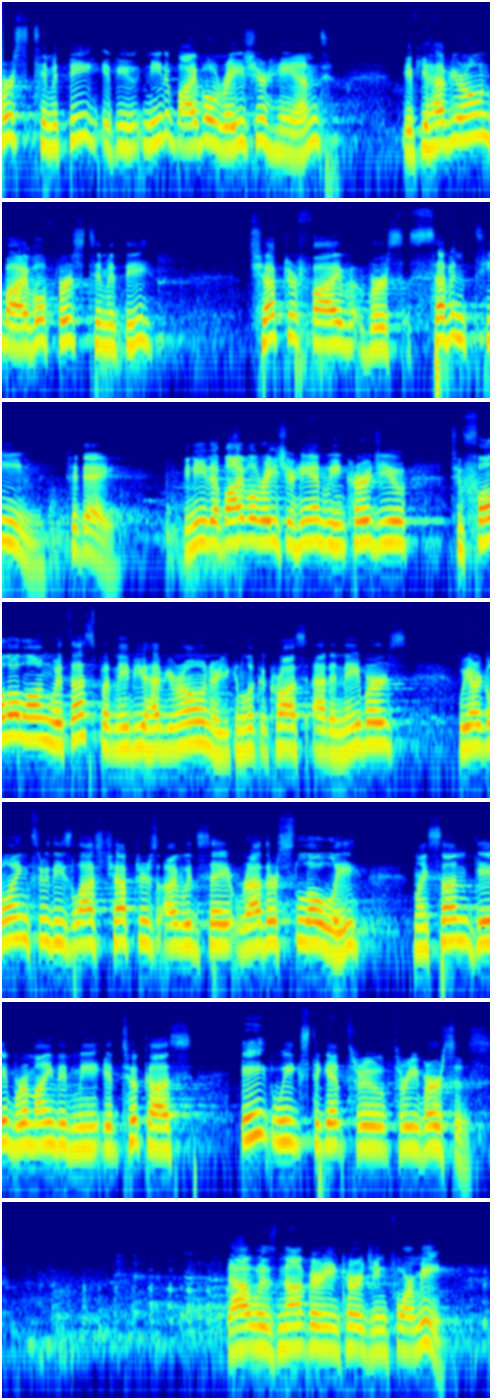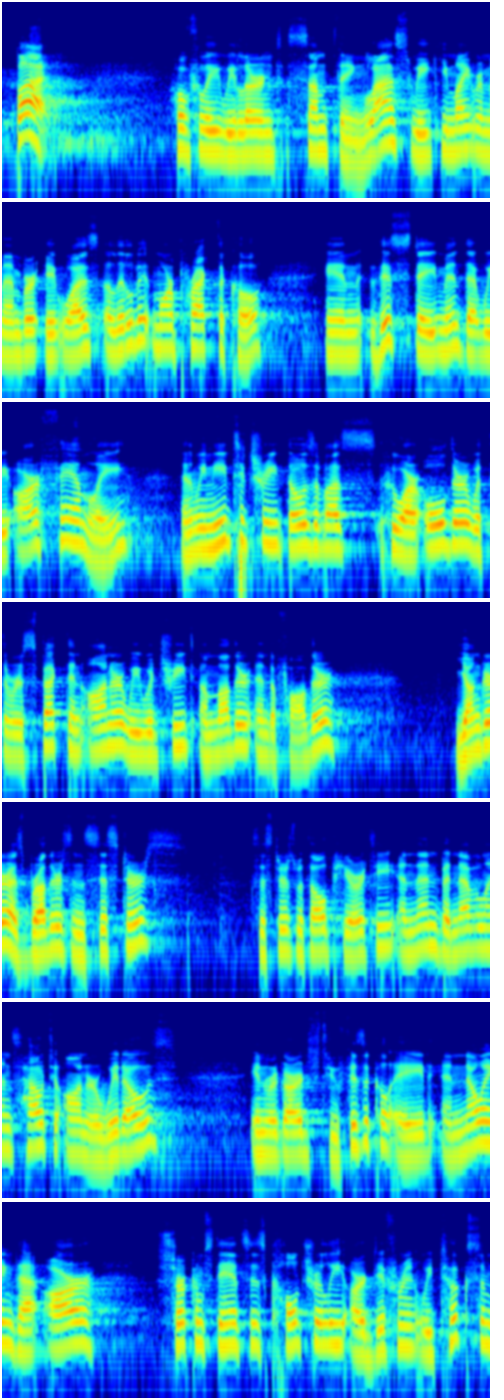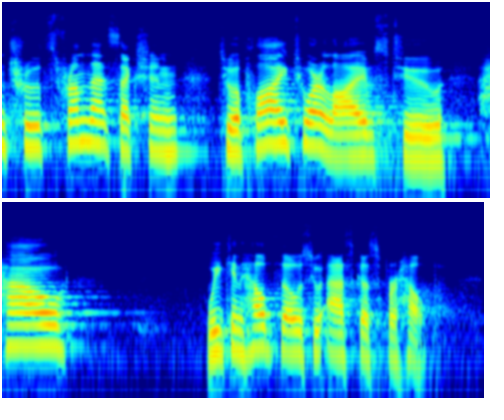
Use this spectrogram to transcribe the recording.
1 Timothy. If you need a Bible, raise your hand. If you have your own Bible, 1 Timothy chapter 5, verse 17 today. If you need a Bible, raise your hand. We encourage you to follow along with us, but maybe you have your own, or you can look across at a neighbor's. We are going through these last chapters, I would say, rather slowly. My son Gabe reminded me it took us eight weeks to get through three verses. That was not very encouraging for me. But hopefully we learned something. Last week, you might remember, it was a little bit more practical in this statement that we are family and we need to treat those of us who are older with the respect and honor we would treat a mother and a father, younger as brothers and sisters, sisters with all purity, and then benevolence, how to honor widows in regards to physical aid, and knowing that our circumstances culturally are different, we took some truths from that section to apply to our lives to how we can help those who ask us for help.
